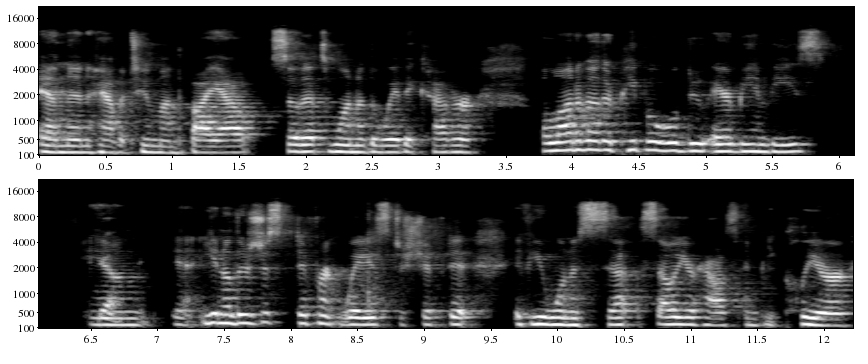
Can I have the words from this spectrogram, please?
and then have a two month buyout. So that's one of the way they cover. A lot of other people will do Airbnbs. Yeah. And, yeah, you know, there's just different ways to shift it if you want to se- sell your house and be clear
